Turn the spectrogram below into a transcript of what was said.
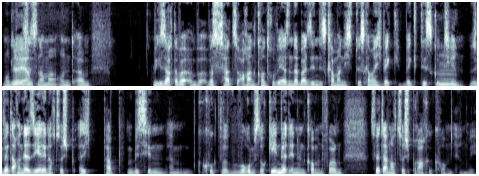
und lese ja. es nochmal. Und ähm, wie gesagt, aber ähm, was halt so auch an Kontroversen dabei sind, das kann man nicht, das kann man nicht weg, wegdiskutieren. Mhm. Es wird auch in der Serie noch zur, Sp- also ich habe ein bisschen ähm, geguckt, wo- worum es noch gehen wird in den kommenden Folgen. Es wird auch noch zur Sprache kommen irgendwie.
